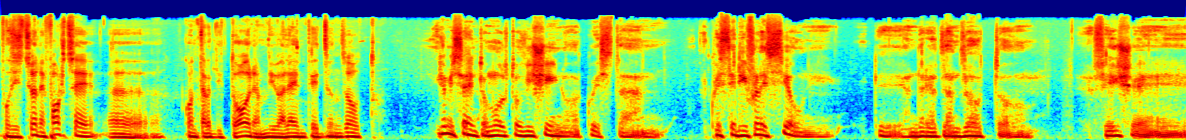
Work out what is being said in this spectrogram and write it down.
posizione forse eh, contraddittoria, ambivalente di Zanzotto? Io mi sento molto vicino a, questa, a queste riflessioni che Andrea Zanzotto fece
